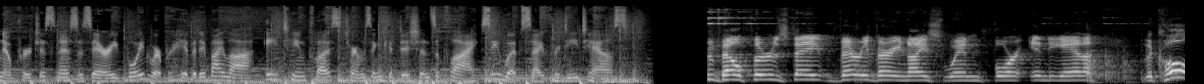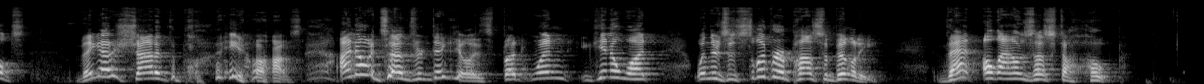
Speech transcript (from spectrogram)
No purchase necessary. Void where prohibited by law. 18 plus terms and conditions apply. See website for details. Bell Thursday. Very, very nice win for Indiana. The Colts, they got a shot at the playoffs. I know it sounds ridiculous, but when, you know what? When there's a sliver of possibility, that allows us to hope.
